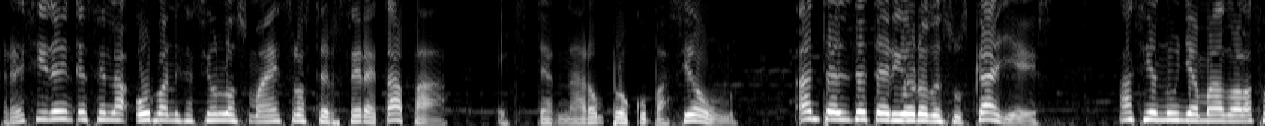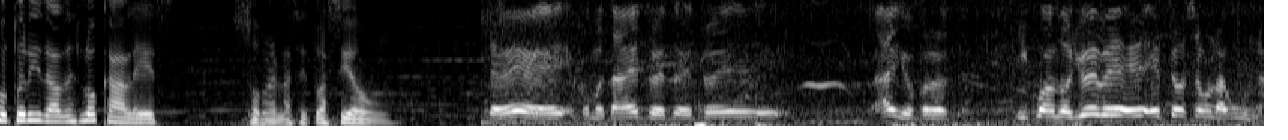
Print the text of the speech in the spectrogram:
Residentes en la urbanización Los Maestros tercera etapa externaron preocupación ante el deterioro de sus calles, haciendo un llamado a las autoridades locales sobre la situación. Se ve eh, cómo está esto, esto, esto es... Ay, pero... Y cuando llueve, esto es una laguna,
